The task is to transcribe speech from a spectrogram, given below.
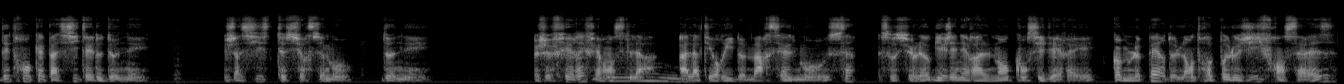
d'être en capacité de donner. J'insiste sur ce mot, donner. Je fais référence là à la théorie de Marcel Mauss, sociologue est généralement considéré comme le père de l'anthropologie française,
